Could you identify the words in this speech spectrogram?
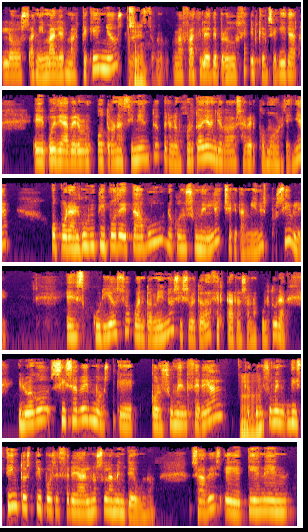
los animales más pequeños, que sí. son más fáciles de producir, que enseguida eh, puede haber un, otro nacimiento, pero a lo mejor todavía no han llegado a saber cómo ordeñar. O por algún tipo de tabú no consumen leche, que también es posible. Es curioso, cuanto menos, y sobre todo acercarnos a una cultura. Y luego sí sabemos que consumen cereal, que uh -huh. consumen distintos tipos de cereal, no solamente uno. ¿Sabes? Eh, tienen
